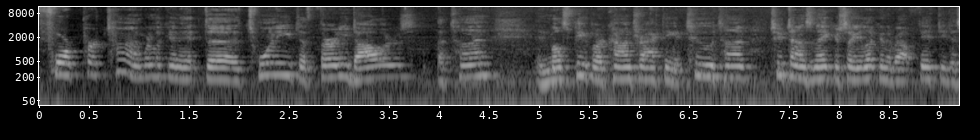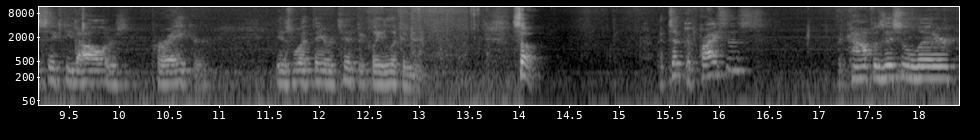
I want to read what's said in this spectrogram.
for per ton, we're looking at uh, 20 to $30 a ton, and most people are contracting at two ton, two tons an acre, so you're looking at about 50 to $60 per acre is what they were typically looking at. So, I took the prices, the composition of litter,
